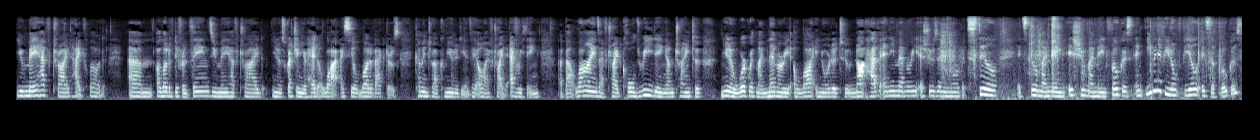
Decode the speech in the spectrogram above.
you may have tried, hi Claude, um, a lot of different things. You may have tried, you know, scratching your head a lot. I see a lot of actors come into our community and say, oh, I've tried everything about lines. I've tried cold reading. I'm trying to, you know, work with my memory a lot in order to not have any memory issues anymore. But still, it's still my main issue, my main focus. And even if you don't feel it's the focus,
